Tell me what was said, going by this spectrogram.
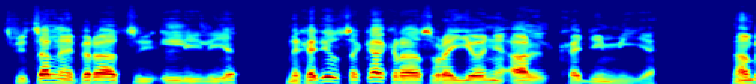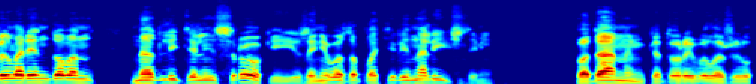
специальной операции «Лилия», находился как раз в районе Аль-Хадимия. Он был арендован на длительный срок, и за него заплатили наличными. По данным, которые выложил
